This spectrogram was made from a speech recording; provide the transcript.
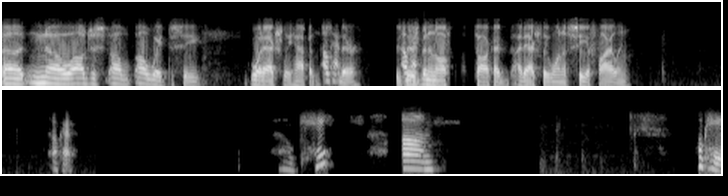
Uh, no, I'll just, I'll, I'll wait to see what actually happens Okay. there. Okay. there's been an awful lot of talk. I'd, I'd actually want to see a filing. Okay. Okay. Um, okay,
